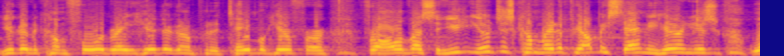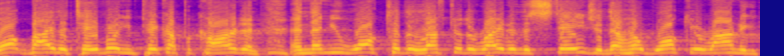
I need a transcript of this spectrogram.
You're going to come forward right here. They're going to put a table here for, for all of us. And you, you'll just come right up here. I'll be standing here and you just walk by the table. You pick up a card and, and then you walk to the left or the right of the stage and they'll help walk you around and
